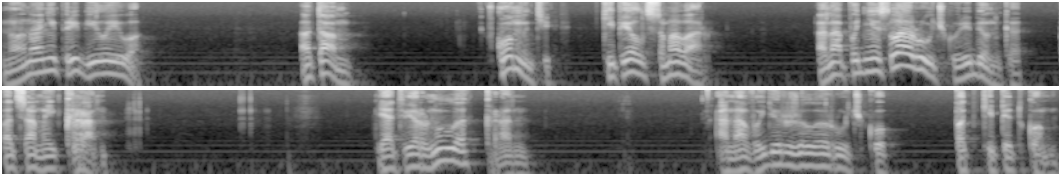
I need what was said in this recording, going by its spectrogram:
Но она не прибила его. А там, в комнате, кипел самовар. Она поднесла ручку ребенка под самый кран – и отвернула кран. Она выдержала ручку под кипятком.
